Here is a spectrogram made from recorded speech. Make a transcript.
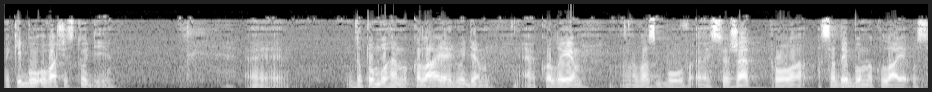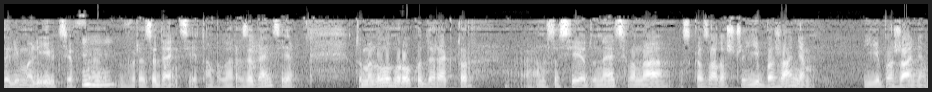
який був у вашій студії, е, допомоги Миколая людям, коли у вас був сюжет про садибу Миколая у селі Маліївці в, в резиденції, там була резиденція, то минулого року директор Анастасія Донець вона сказала, що її бажанням, її бажанням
